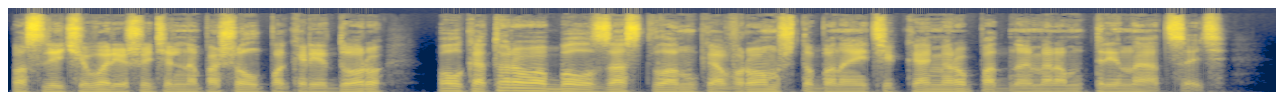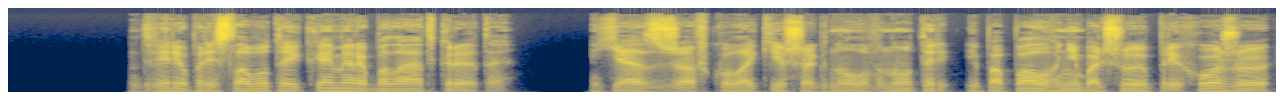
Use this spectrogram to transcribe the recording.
После чего решительно пошел по коридору, пол которого был застлан ковром, чтобы найти камеру под номером 13. Дверь у пресловутой камеры была открыта. Я, сжав кулаки, шагнул внутрь и попал в небольшую прихожую,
